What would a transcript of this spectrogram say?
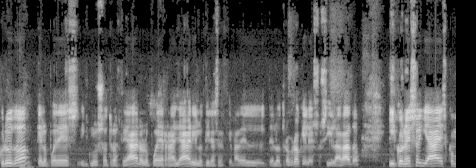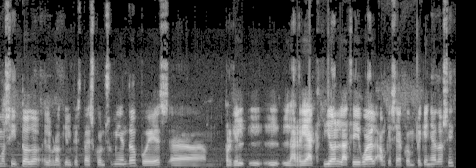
crudo, que lo puedes incluso trocear o lo puedes rayar y lo tiras encima del, del, otro brócoli, eso sí, lavado. Y con eso ya es como si todo el brócoli que estás consumiendo, pues, uh, porque la reacción la hace igual, aunque sea con pequeña dosis,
